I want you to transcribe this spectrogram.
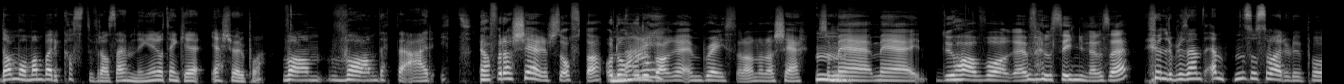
Da må man bare kaste fra seg hemninger og tenke jeg kjører på. Hva om, hva om dette er it? Ja, for det skjer ikke så ofte, og da må du bare embrace det når det skjer. Så Mm. med, med, du har vår eh, velsignelse. 100% Enten så svarer du på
